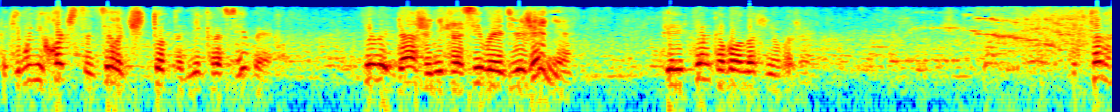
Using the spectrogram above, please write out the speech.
Так ему не хочется сделать что-то некрасивое, делать даже некрасивое движение перед тем, кого он очень уважает. И то же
